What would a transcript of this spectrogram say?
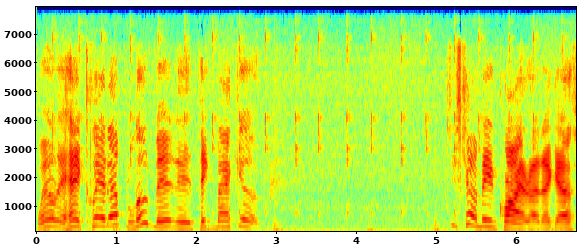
Well, it had cleared up a little bit and it picked back up. Just kind of being quiet right now, guys.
